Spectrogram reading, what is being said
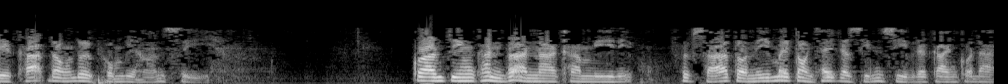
ฏิฆะต้องด้วยพรหมวิหารสี่ความจริงขั้นพระอนาคามีนี่ศึกษาตอนนี้ไม่ต้องใช้กสินสี่ประการก็ได้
